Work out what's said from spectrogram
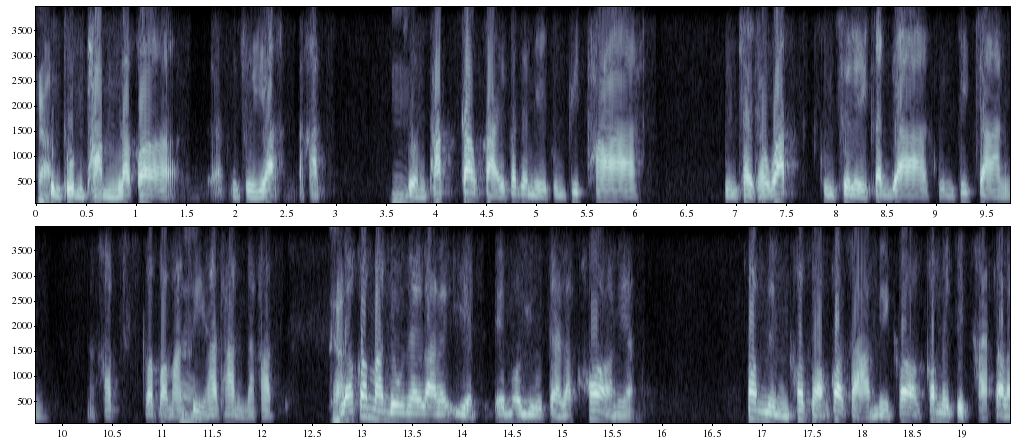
ครับคุณภูมิธรรมแล้วก็เอ่อ คุณสุริยะนะครับอืมส่วนพักก้าวไกลก็จะมีคุณพิธา คุณชัยธวัฒน์คุณสิริกัญญา คุณพิจารณ์นะครับ ก็ประมาณสี่ห้าท่านนะครับครับ แล้วก็มาดูในรายละเอียด MOU แต่ละข้อเนี่ย ข้อหนึ่งข้อสองข้อสามนี่ก็ก็ไม่ติดขัดอะไร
